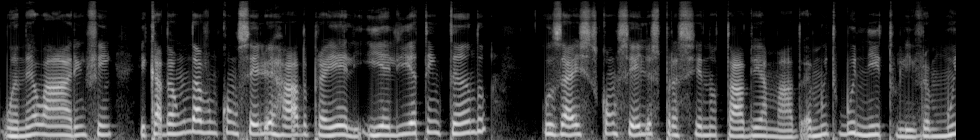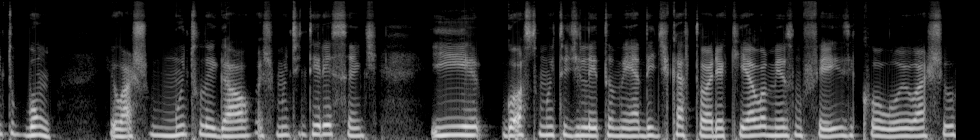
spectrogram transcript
o anelar, enfim. E cada um dava um conselho errado para ele e ele ia tentando usar esses conselhos para ser notado e amado. É muito bonito o livro, é muito bom. Eu acho muito legal, acho muito interessante. E gosto muito de ler também a dedicatória que ela mesma fez e colou. Eu acho.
